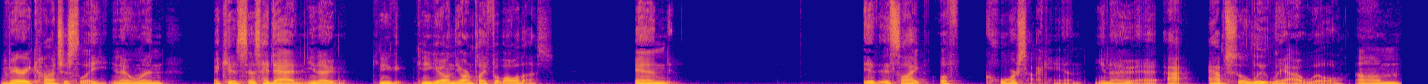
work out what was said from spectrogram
very consciously. You know, when a kid says, "Hey, Dad, you know, can you can you go in the yard and play football with us?" and it, it's like, of course I can. You know, I absolutely I will. Um,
